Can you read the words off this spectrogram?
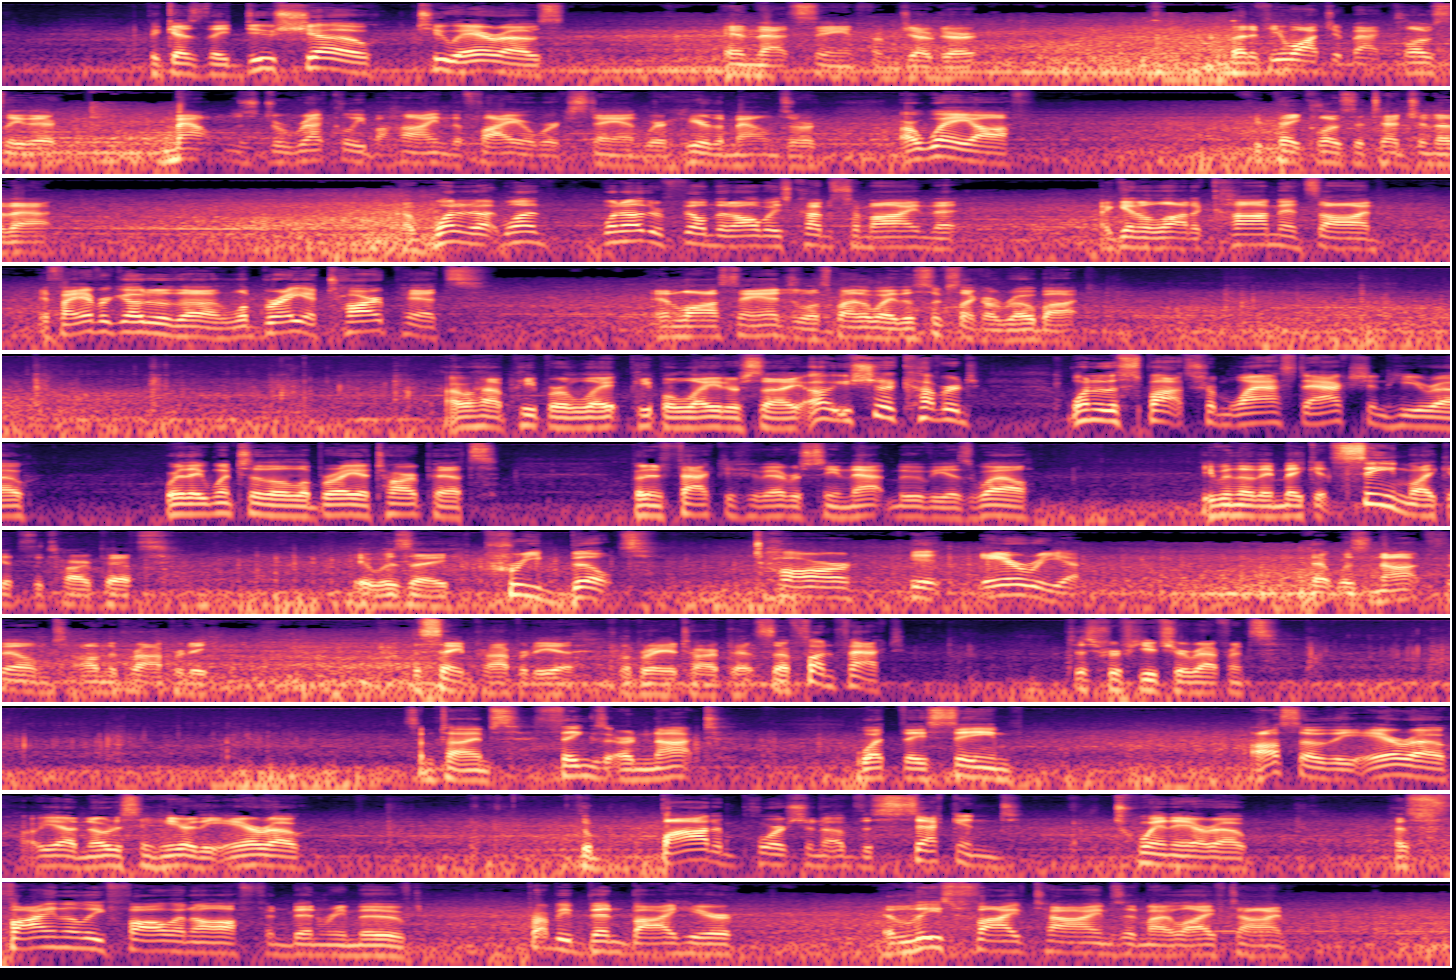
because they do show two arrows in that scene from Joe Dirt. But if you watch it back closely, there mountains directly behind the fireworks stand, where here the mountains are, are way off. If you pay close attention to that. Uh, one, one, one other film that always comes to mind that I get a lot of comments on, if I ever go to the La Brea Tar Pits in Los Angeles, by the way, this looks like a robot. I will have people, people later say, oh, you should have covered one of the spots from Last Action Hero where they went to the La Brea tar pits. But in fact, if you've ever seen that movie as well, even though they make it seem like it's the tar pits, it was a pre-built tar pit area that was not filmed on the property, the same property at La Brea tar pits. So fun fact, just for future reference. Sometimes things are not what they seem. Also the arrow, oh yeah, noticing here the arrow, the bottom portion of the second twin arrow has finally fallen off and been removed. Probably been by here at least five times in my lifetime.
